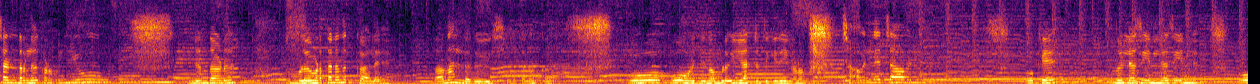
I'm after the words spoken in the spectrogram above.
സെന്ററിൽ നിൽക്കണം അയ്യോ. പിന്നെന്താണ്? നമ്മൾ ഇവിടെ തന്നെ നിൽക്കുക അല്ലേ? അതാ നല്ലത്. ഇവിടെ തന്നെ നിൽക്കുക ഓ ഓ ഇനി നമ്മൾ ഈ അറ്റത്തേക്ക് നീങ്ങണം. ചാവല്ലേ ചാവല്ലേ ഓക്കെ. ഒന്നുമില്ല സീനില്ല സീനില്ല. ഓ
